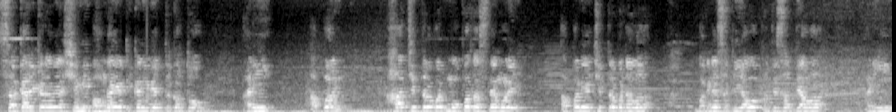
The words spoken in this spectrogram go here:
सहकार्य करावे अशी मी भावना या ठिकाणी व्यक्त करतो. आणि आपण हा चित्रपट मोफत असल्यामुळे आपण या चित्रपटाला बघण्यासाठी यावं प्रतिसाद द्यावा आणि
